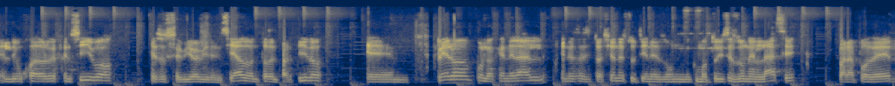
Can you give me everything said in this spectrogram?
el de un jugador defensivo, eso se vio evidenciado en todo el partido. Eh, pero por lo general en esas situaciones tú tienes un, como tú dices, un enlace para poder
